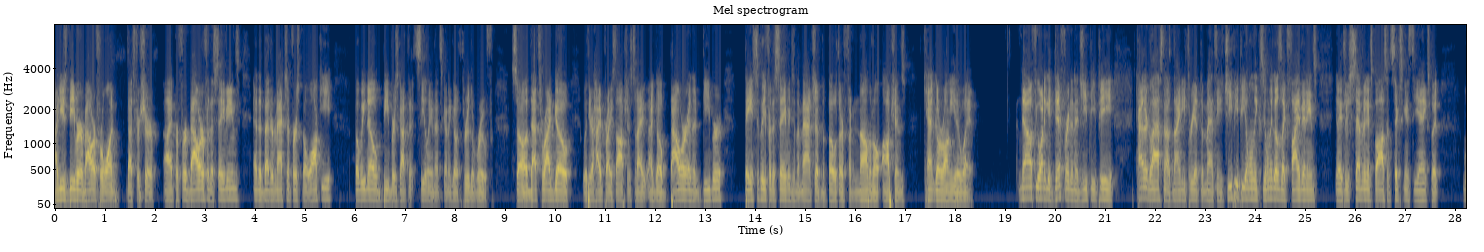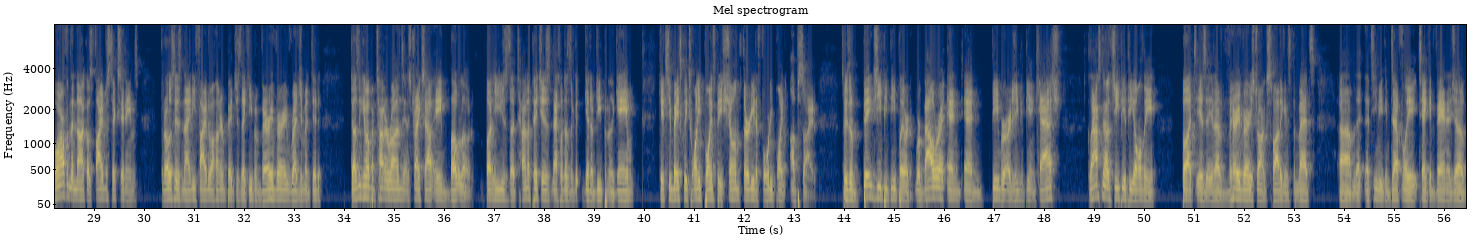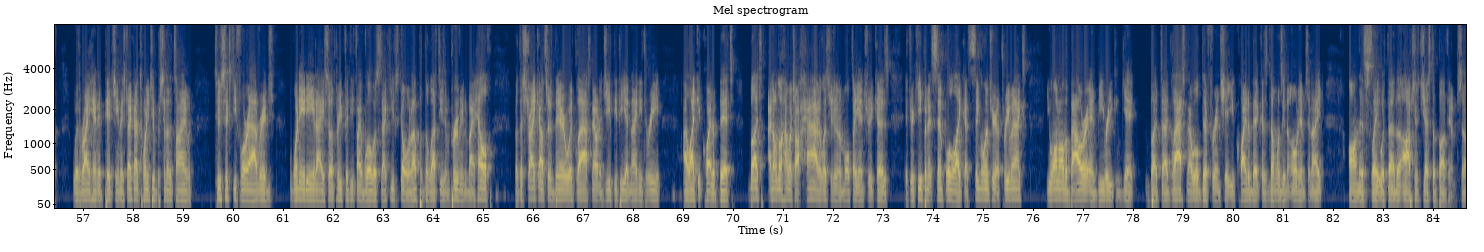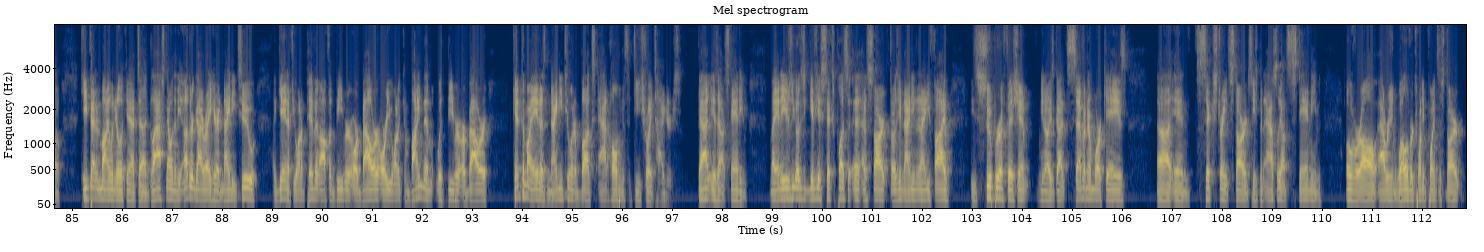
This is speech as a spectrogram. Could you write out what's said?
I'd use Bieber or Bauer for one. That's for sure. I prefer Bauer for the savings and the better matchup versus Milwaukee but we know Bieber's got that ceiling that's going to go through the roof. So that's where I'd go with your high priced options tonight. I go Bauer and then Bieber, basically for the savings in the matchup, but both are phenomenal options. Can't go wrong either way. Now, if you want to get different in a GPP, Tyler Glasnow is 93 at the Mets. He's GPP only because he only goes like five innings. You know, he threw seven against Boston, six against the Yanks, but more often than not goes five to six innings, throws his 95 to 100 pitches. They keep him very, very regimented doesn't give up a ton of runs and strikes out a boatload. But he uses a ton of pitches, and that's what doesn't get him deep into the game. Gets you basically 20 points, but he's shown 30 to 40 point upside. So he's a big GPP player. Where Bauer and and Bieber are GPP and cash. Glasnow is GPP only, but is in a very very strong spot against the Mets. Um, that, that team you can definitely take advantage of with right-handed pitching. They strike out 22% of the time, 264 average. 188 ISO, 355 Woba. So that keeps going up with the lefties improving by health. But the strikeouts are there with Glasnow in a GPP at 93. I like it quite a bit, but I don't know how much I'll have unless you're doing a multi entry because if you're keeping it simple, like a single entry or three max, you want all the Bauer and Bieber you can get. But uh, Glasnow will differentiate you quite a bit because no one's going to own him tonight on this slate with the options just above him. So keep that in mind when you're looking at uh, Glasnow. And then the other guy right here at 92 Again, if you want to pivot off of Bieber or Bauer, or you want to combine them with Bieber or Bauer, Kenta Maeda is ninety two hundred bucks at home against the Detroit Tigers. That is outstanding. Maeda usually goes gives you six plus at a start, throws you ninety to ninety five. He's super efficient. You know, he's got seven or more Ks uh, in six straight starts. He's been absolutely outstanding overall, averaging well over twenty points a start.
